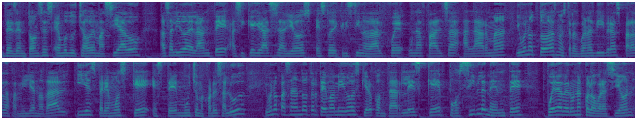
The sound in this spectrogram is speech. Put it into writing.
desde entonces hemos luchado demasiado, ha salido adelante, así que gracias a Dios esto de Cristi Nodal fue una falsa alarma. Y bueno, todas nuestras buenas vibras para la familia Nodal y esperemos que esté mucho mejor de salud. Y bueno, pasando a otro tema amigos, quiero contarles que posiblemente puede haber una colaboración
